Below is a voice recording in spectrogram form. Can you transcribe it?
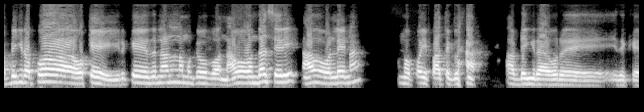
அப்படிங்கிறப்போ ஓகே இருக்கு எதுனாலும் நமக்கு வ- ஞாபகம் வந்தா சரி ஞாபகம் வரலைன்னா நம்ம போய் பார்த்துக்கலாம். அப்படிங்கிற ஒரு இதுக்கு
